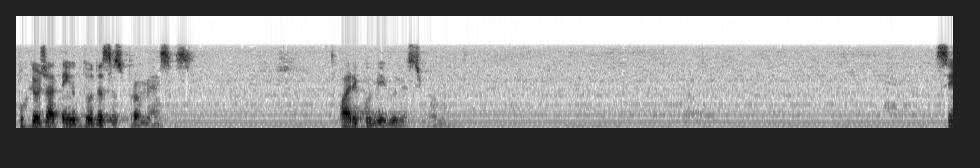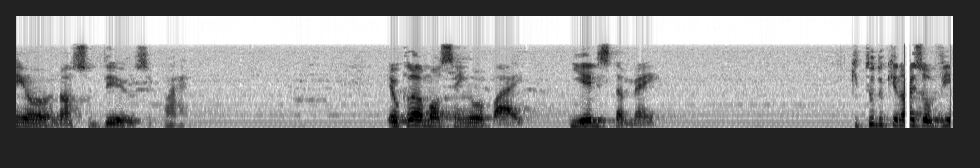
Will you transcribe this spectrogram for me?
porque eu já tenho todas as promessas. Ore comigo neste momento. Senhor, nosso Deus e Pai. Eu clamo ao Senhor, Pai, e eles também, que tudo que nós ouvimos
